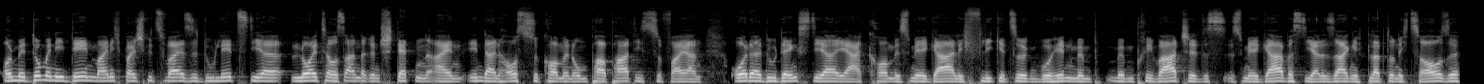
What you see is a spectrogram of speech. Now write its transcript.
Und mit dummen Ideen meine ich beispielsweise, du lädst dir Leute aus anderen Städten ein, in dein Haus zu kommen, um ein paar Partys zu feiern. Oder du denkst dir, ja komm, ist mir egal, ich fliege jetzt irgendwo hin mit, mit dem Privatjet, das ist mir egal, was die alle sagen, ich bleib doch nicht zu Hause.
